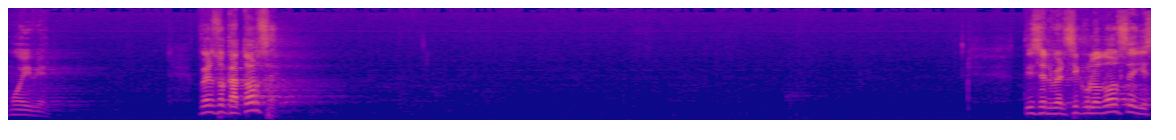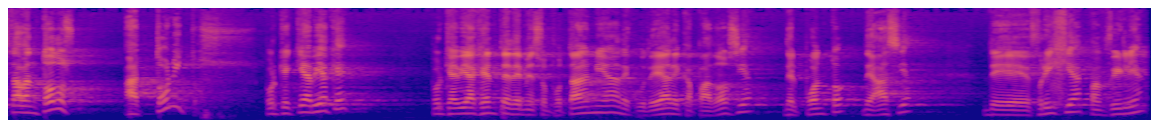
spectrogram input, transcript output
Muy bien. Verso 14. Dice el versículo 12, y estaban todos atónitos. Porque ¿qué había qué? Porque había gente de Mesopotamia, de Judea, de Capadocia, del Ponto, de Asia, de Frigia, Panfilia,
